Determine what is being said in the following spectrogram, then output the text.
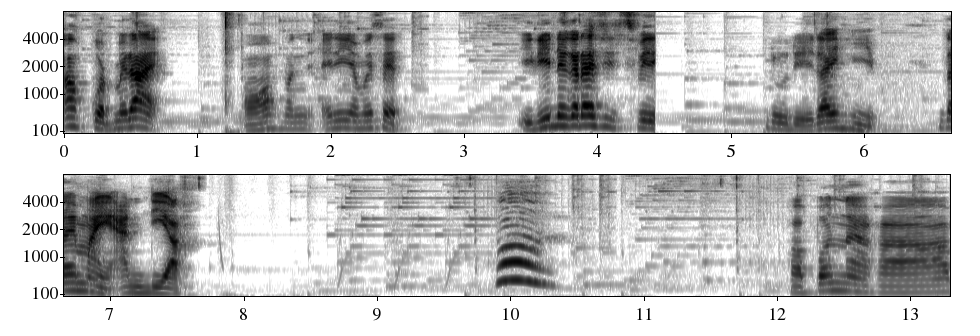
อ้าวกดไม่ได้ อ๋อ มันไอ้นี่ยังไม่เสร็จ อีกนิดนึงก็ได้ฟีฟีดูดิได้หีบ ได้ใหม่อันเดียวขอบป้นนะครับ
